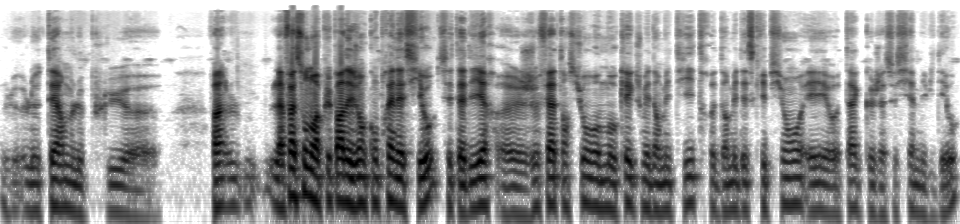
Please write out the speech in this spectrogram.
le, terme le plus. Euh, enfin, la façon dont la plupart des gens comprennent SEO, c'est-à-dire euh, je fais attention aux mots-clés que je mets dans mes titres, dans mes descriptions et aux tags que j'associe à mes vidéos,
